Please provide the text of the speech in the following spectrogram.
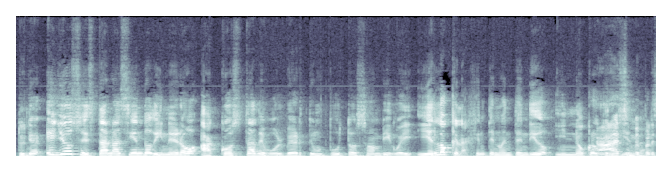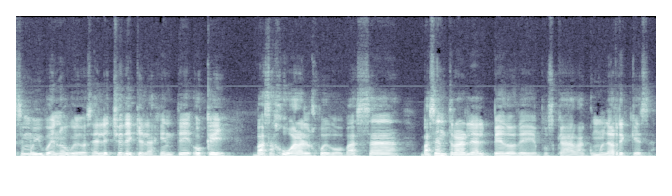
tu dinero. Ellos están haciendo dinero a costa de volverte un puto zombie, güey. Y es lo que la gente no ha entendido y no creo que Ah, entienda. me parece muy bueno, güey. O sea, el hecho de que la gente, ok, vas a jugar al juego, vas a, vas a entrarle al pedo de buscar, acumular riqueza.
